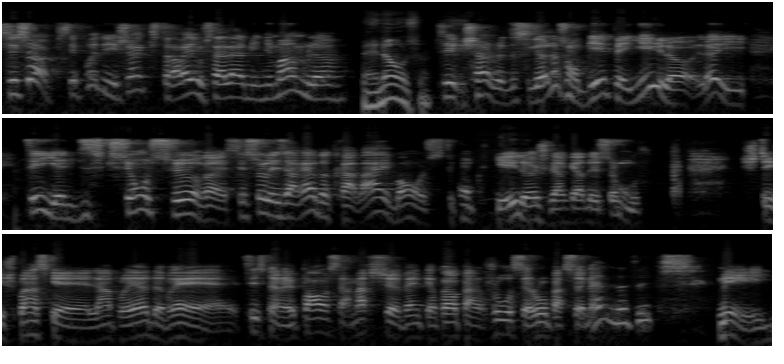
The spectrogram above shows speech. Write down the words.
C'est ça. c'est pas des gens qui travaillent au salaire minimum, là. Ben non, ça. Tu sais, Richard, ces gars-là sont bien payés, là. Là, il, il y a une discussion sur, euh, c'est sur les horaires de travail. Bon, c'était compliqué, là. Je l'ai regardé ça. Moi, je, je pense que l'employeur devrait, tu sais, c'est un port, ça marche 24 heures par jour, 7 jours par semaine, là, Mais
